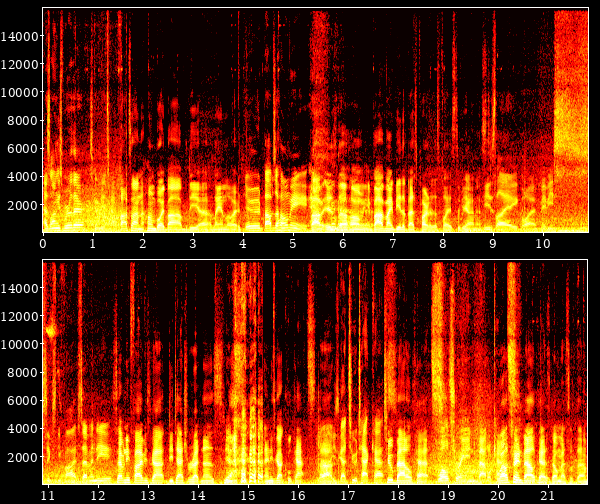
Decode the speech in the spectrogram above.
as long as we're there, it's gonna be a time. Thoughts on homeboy Bob, the uh, landlord? Dude, Bob's a homie. Bob is the homie. Bob might be the best part of this place, to be honest. He's like what, maybe 65, 70. 75. He's got detached retinas. Yeah. and he's got cool cats. Yeah, Uh, he's got two attack cats. two battle cats. well-trained battle cats. Well-trained battle cats. Don't mess with them.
